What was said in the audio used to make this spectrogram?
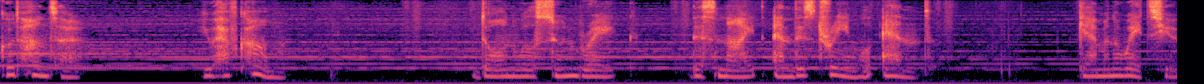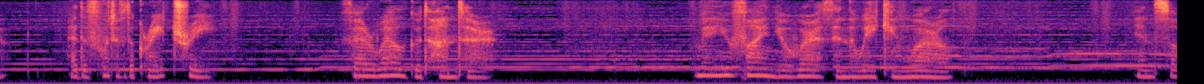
Good hunter, you have come. Dawn will soon break. This night and this dream will end. Gehrman awaits you at the foot of the great tree. Farewell, good hunter. May you find your worth in the waking world. And so,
